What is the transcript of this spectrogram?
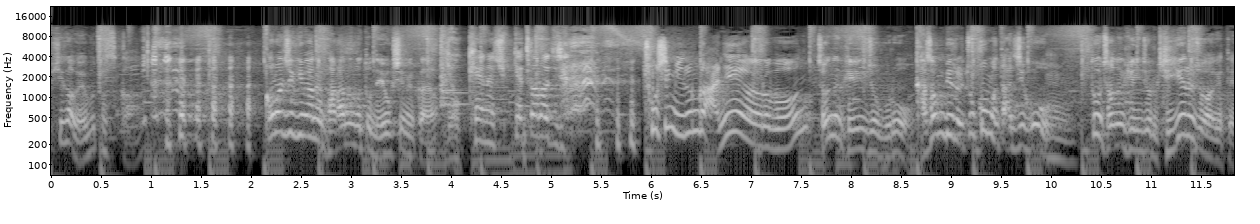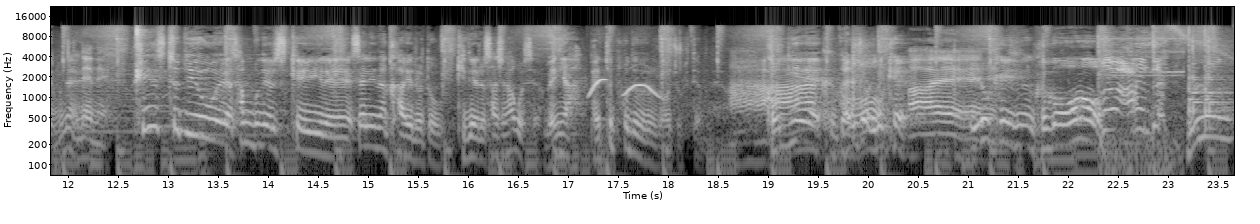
피가 왜 붙었을까? 떨어지기만을 바라는 것도 내 욕심일까요? 역해는 쉽게 떨어지지 않아요. 초심 잃은 거 아니에요, 여러분. 저는 개인적으로 가성비를 조금만 따지고 또 저는 개인적으로 기계를 좋아하기 때문에 음. 네네. 퀸 스튜디오의 3분의 1 스케일의 셀리나 카이를 또 기대를 사실 하고 있어요. 왜냐? 배트포드를 넣어주기 때문에요. 아, 거기에 그거. 알죠? 이렇게 아, 예, 예. 이렇게 있는 그거 물론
